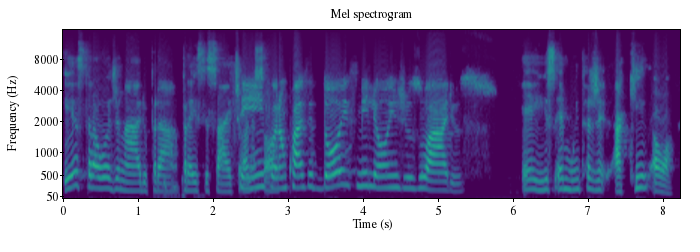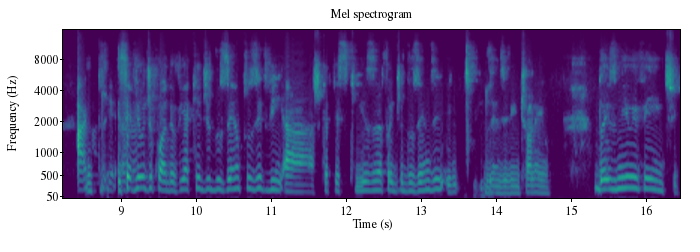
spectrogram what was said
extraordinário para esse site. Sim, foram quase 2 milhões de usuários. É isso, é muita gente. Aqui, ó, Aqui, e você viu de quando? Eu vi aqui de 220, ah, acho que a pesquisa foi de 200, 220, olha eu. 2020,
